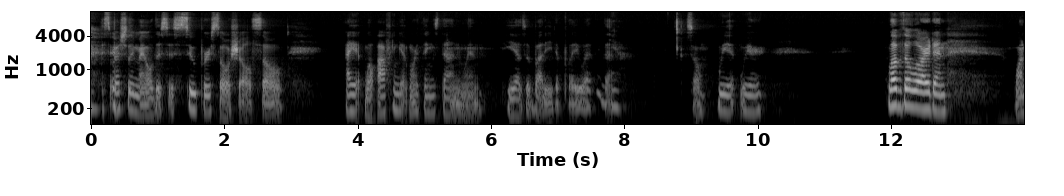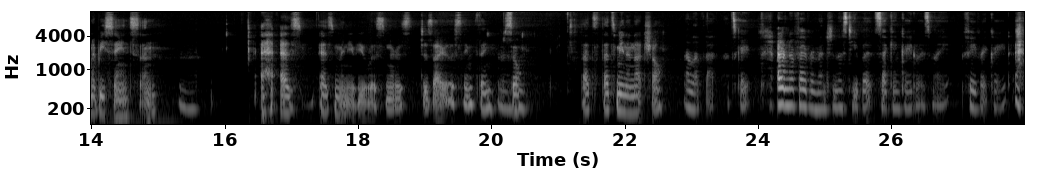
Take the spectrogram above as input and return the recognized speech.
especially my oldest is super social. So I will often get more things done when he has a buddy to play with. Yeah. So we we're love the Lord and want to be saints, and mm. as as many of you listeners desire the same thing. Mm. So that's that's me in a nutshell. I love that. That's great. I don't know if I ever mentioned this to you, but second grade was my favorite grade.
